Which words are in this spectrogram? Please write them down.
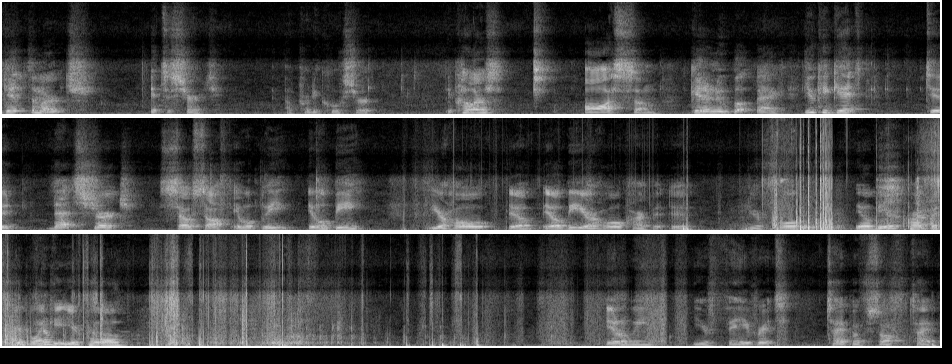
get the merch. It's a shirt. A pretty cool shirt. The colors awesome. Get a new book bag. You could get dude, that shirt so soft it will be it will be your whole it'll it'll be your whole carpet, dude. Your full it'll be your carpet, your blanket, your pillow. It'll be your favorite type of soft type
